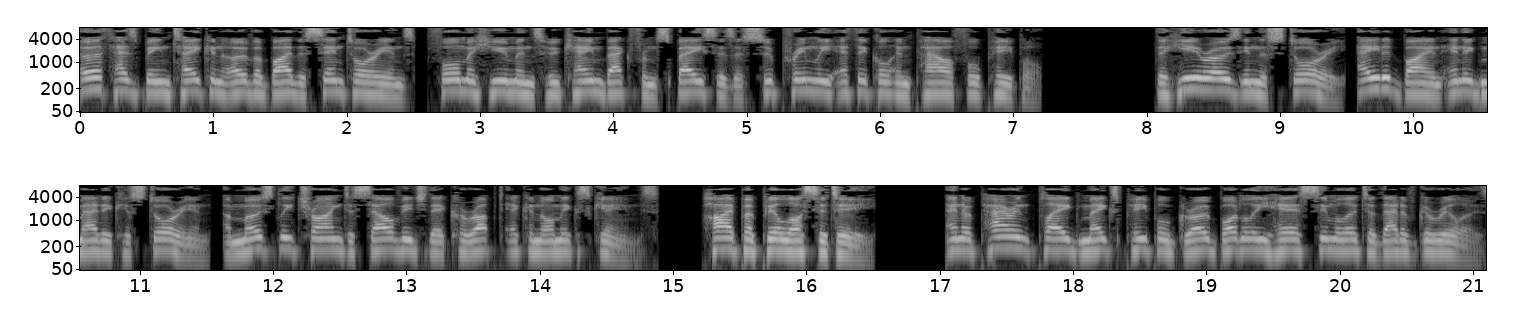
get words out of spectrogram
Earth has been taken over by the Centaurians, former humans who came back from space as a supremely ethical and powerful people. The heroes in the story, aided by an enigmatic historian, are mostly trying to salvage their corrupt economic schemes. Hyperpilosity an apparent plague makes people grow bodily hair similar to that of gorillas.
